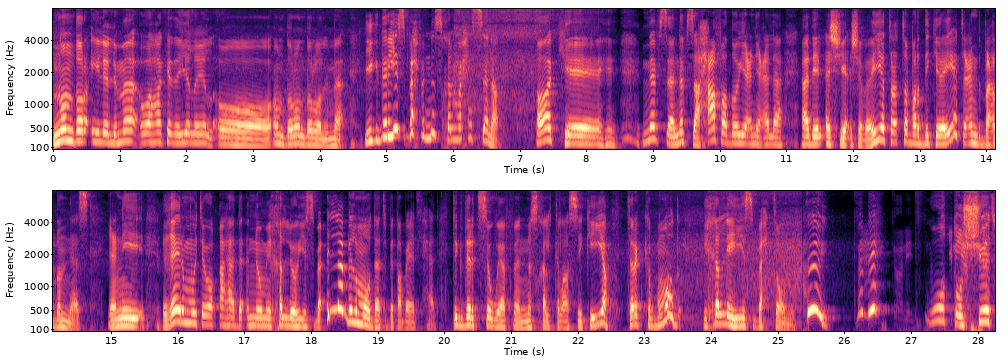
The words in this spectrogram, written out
ننظر إلى الماء وهكذا يلا يلا. أوه انظر انظروا الماء. يقدر يسبح في النسخة المحسنة. okay. نفسها نفسها حافظوا يعني على هذه الأشياء. شباب هي تعتبر ذكريات عند بعض الناس. يعني غير متوقع هذا أنهم يخلوه يسبح إلا بالمودات بطبيعة الحال. تقدر تسويها في النسخة الكلاسيكية. تركب mod يخليه يسبح تومي. هي ما به what shit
